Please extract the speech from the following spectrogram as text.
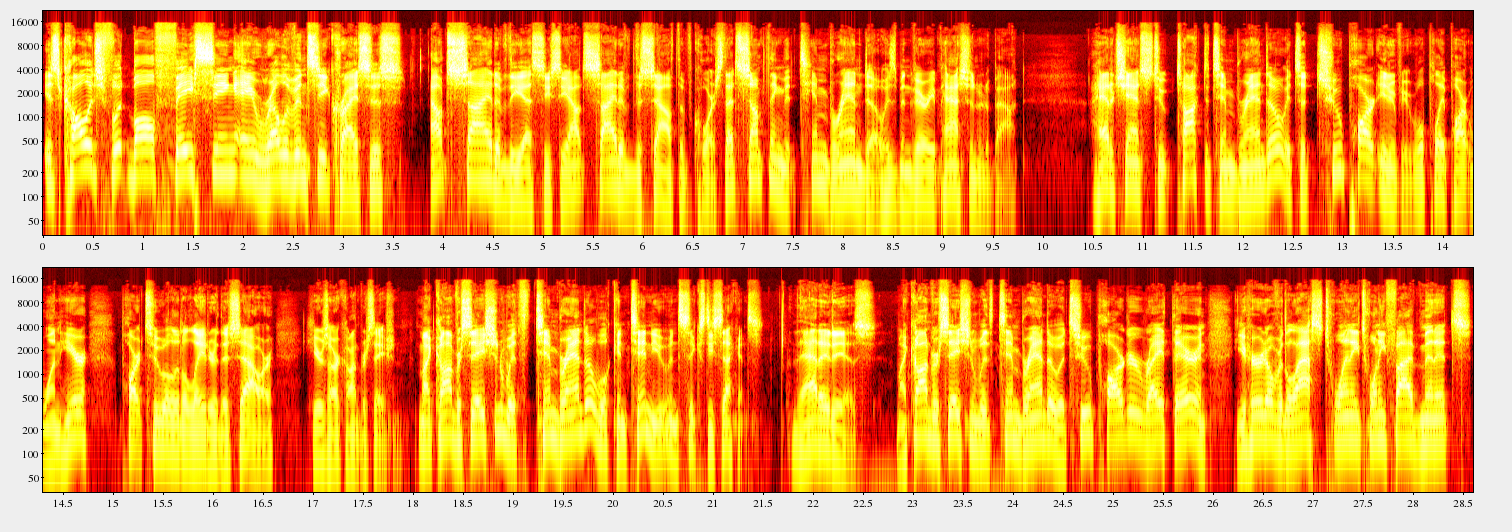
Is college football facing a relevancy crisis? Outside of the SEC, outside of the South, of course. That's something that Tim Brando has been very passionate about. I had a chance to talk to Tim Brando. It's a two part interview. We'll play part one here, part two a little later this hour. Here's our conversation. My conversation with Tim Brando will continue in 60 seconds. That it is. My conversation with Tim Brando, a two parter right there. And you heard over the last 20, 25 minutes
